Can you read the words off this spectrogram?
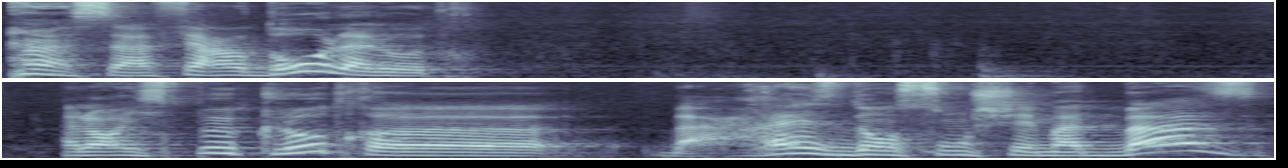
ça va faire drôle à l'autre. Alors il se peut que l'autre euh, bah, reste dans son schéma de base,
